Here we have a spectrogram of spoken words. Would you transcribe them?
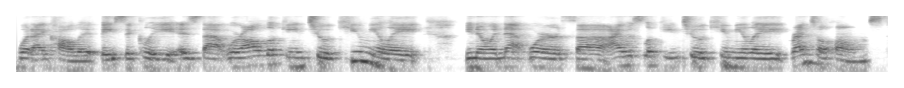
what i call it basically is that we're all looking to accumulate you know a net worth. Uh, i was looking to accumulate rental homes.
